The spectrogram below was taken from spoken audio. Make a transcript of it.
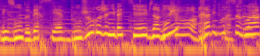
les ondes d'RCF. Bonjour Eugénie Bastier, bienvenue. Bonjour. Ravi de vous Merci. recevoir.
